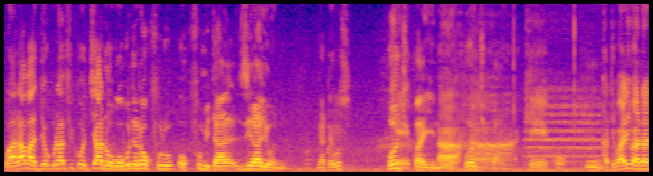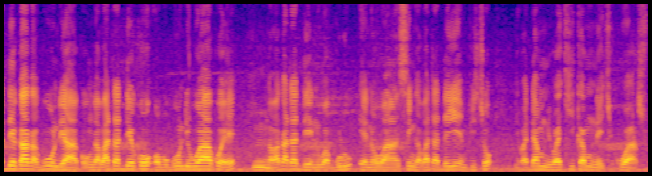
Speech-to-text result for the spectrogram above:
gwalaba geographical channel obwo obutera okufumita zirayoni nga keeko. Mm. kati bali bataddeko akagundi ako nga bataddeko obugundi bwakwe Mm. nga bakatadde eno waggulu eno wansi nga bataddeyo empiso ne baddamu ne bakiikamu n'ekikwaso.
